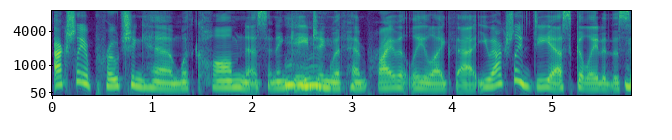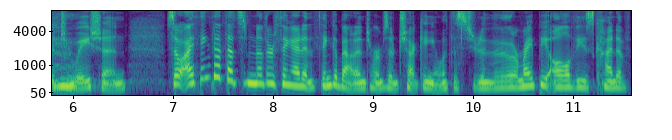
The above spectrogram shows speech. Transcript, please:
actually approaching him with calmness and engaging mm-hmm. with him privately like that, you actually de escalated the mm-hmm. situation. Mm-hmm. So I think that that's another thing I didn't think about in terms of checking in with the student. That there might be all of these kind of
